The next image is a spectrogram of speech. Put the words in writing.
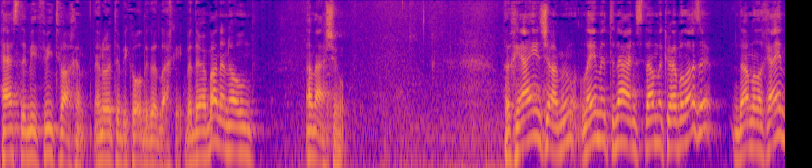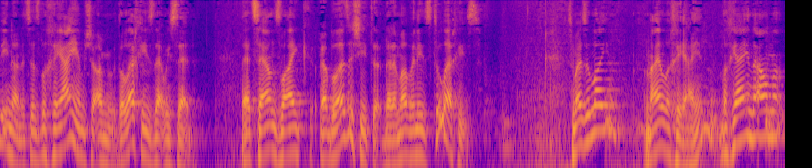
has to be three Tvachim in order to be called a good lechi. But the Rabbanan hold a mashu. L'chayayin shamru, leimet tanan, stamak Rabbi Lazar, dama l'chayim v'inan. It says l'chayayim shamru, the lechis that we said. That sounds like Rabbi Lazar Shita, that a mother needs two lechis. So, Mazilayim, my l'chayayim, l'chayayim the alma.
